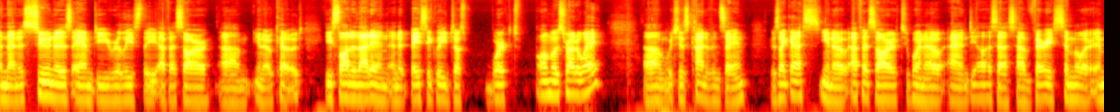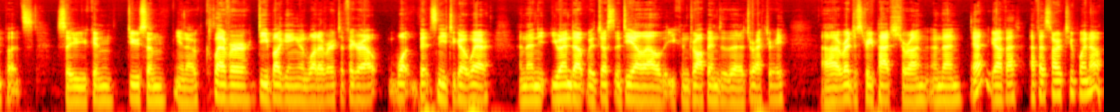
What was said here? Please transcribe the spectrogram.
And then as soon as AMD released the FSR, um, you know, code, he slotted that in, and it basically just worked almost right away, um, which is kind of insane. Because I guess you know FSR 2.0 and DLSS have very similar inputs, so you can do some you know clever debugging and whatever to figure out what bits need to go where, and then you end up with just a DLL that you can drop into the directory, uh, registry patch to run, and then yeah, you have F- FSR 2.0,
